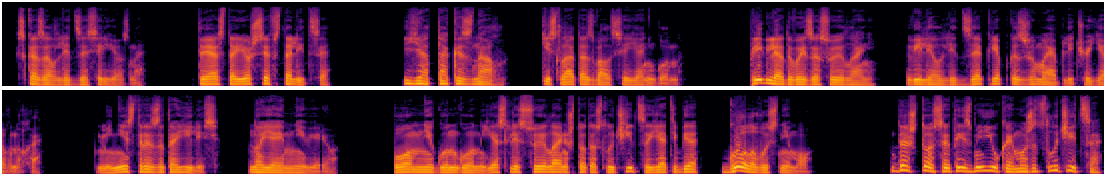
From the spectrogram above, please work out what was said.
— сказал Лидзе серьезно, — «ты остаешься в столице». «Я так и знал», — кисло отозвался Яньгун. «Приглядывай за Суэлань», — велел Лидзе, крепко сжимая плечо Евнуха. Министры затаились, но я им не верю. Помни, Гунгун, если с Суэлань что-то случится, я тебе голову сниму». «Да что с этой змеюкой может случиться?»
